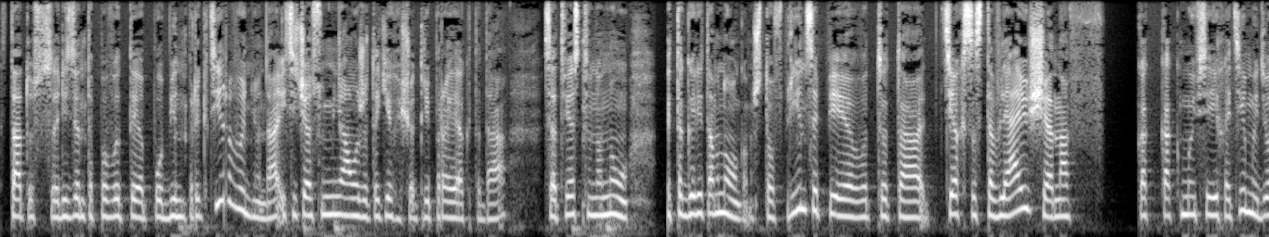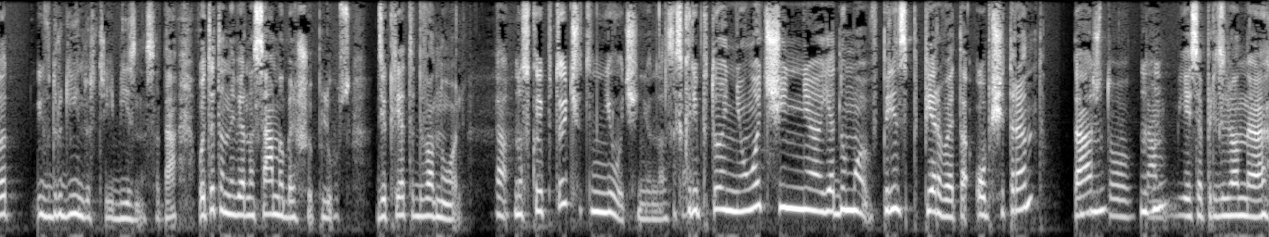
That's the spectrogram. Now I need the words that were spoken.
статус резидента ПВТ по БИН-проектированию, да, и сейчас у меня уже таких еще три проекта, да, соответственно, ну, это говорит о многом, что, в принципе, вот эта тех составляющая, она, как, как мы все и хотим, идет и в другие индустрии бизнеса, да. Вот это, наверное, самый большой плюс декрета 2.0. Да, но с криптой что-то не очень у нас. С да? криптой не очень. Я думаю, в принципе, первое это общий тренд да, mm-hmm. что там mm-hmm. есть определенная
